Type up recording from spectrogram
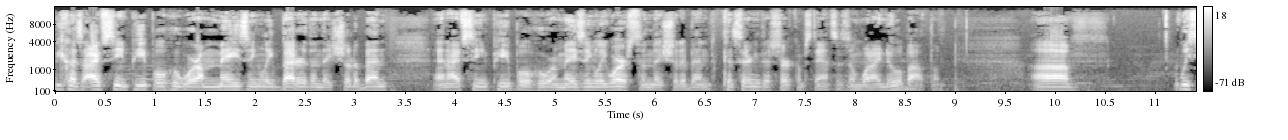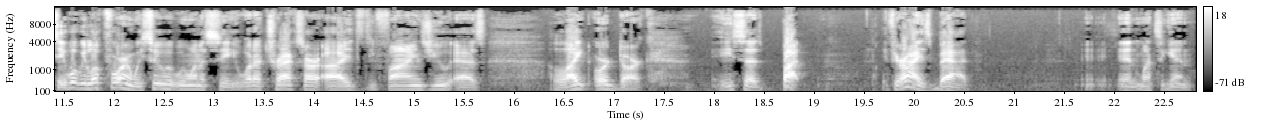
because I've seen people who were amazingly better than they should have been, and I've seen people who were amazingly worse than they should have been, considering their circumstances and what I knew about them. Um, we see what we look for, and we see what we want to see. What attracts our eyes defines you as light or dark. He says, but if your eye is bad, and once again,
